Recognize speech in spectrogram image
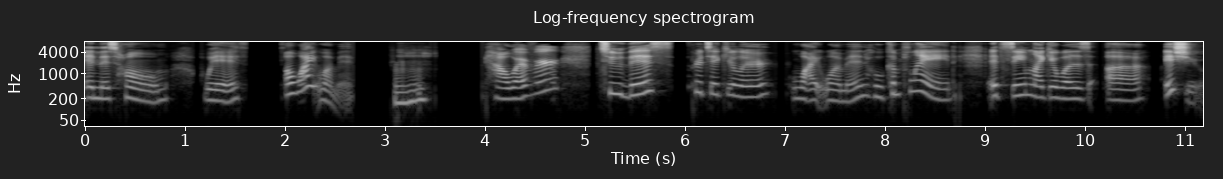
in this home with a white woman. Mm-hmm. However, to this particular white woman who complained, it seemed like it was a issue.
